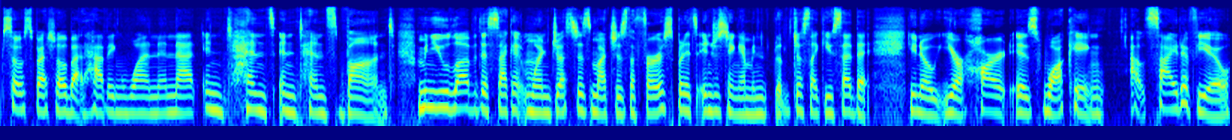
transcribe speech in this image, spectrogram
so special about having one and that intense, intense bond. I mean, you love the second one just as much as the first, but it's interesting. I mean, just like you said that, you know, your heart is walking outside of you,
